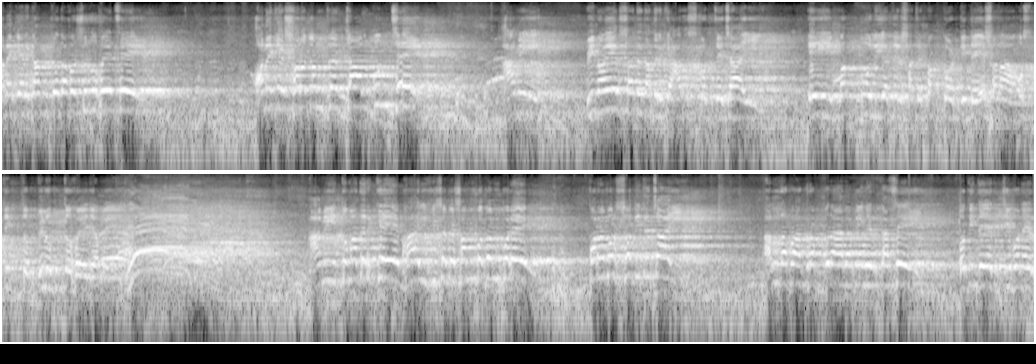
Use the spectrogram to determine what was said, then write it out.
অনেকের গাত্রদাহ শুরু হয়েছে অনেকে ষড়যন্ত্রের জাল বুনছে। আমি বিনয়ের সাথে তাদেরকে আরজ করতে চাই। এই মকবুলিয়তের সাথে টক্কর দিতে এসো না, অস্তিত্ব বিলুপ্ত হয়ে যাবে। আমি তোমাদেরকে ভাই হিসেবে সম্বোধন করে পরামর্শ দিতে চাই। আল্লাহ কাছে জীবনের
